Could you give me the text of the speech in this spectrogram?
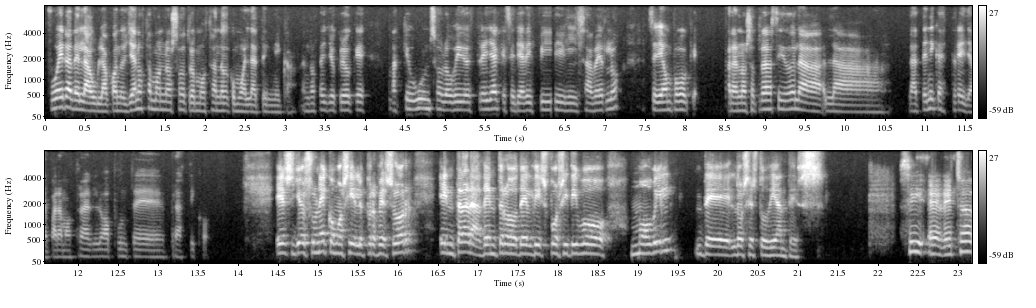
fuera del aula, cuando ya no estamos nosotros mostrando cómo es la técnica. Entonces yo creo que más que un solo vídeo estrella, que sería difícil saberlo, sería un poco que para nosotros ha sido la técnica estrella para mostrar los apuntes prácticos. Es Yosune como si el profesor entrara dentro del dispositivo móvil de los estudiantes. Sí, eh, de hecho,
